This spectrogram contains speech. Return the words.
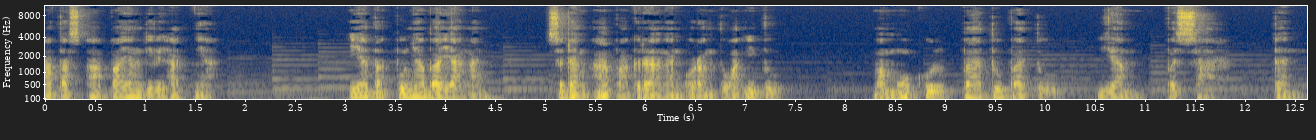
atas apa yang dilihatnya ia tak punya bayangan sedang apa gerangan orang tua itu memukul batu-batu yang besar dan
